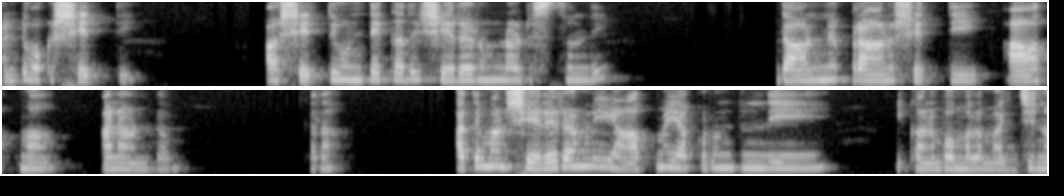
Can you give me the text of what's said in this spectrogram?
అంటే ఒక శక్తి. ఆ శక్తి ఉంటే కదా శరీరం నడుస్తుంది. దాన్నే ప్రాణశక్తి ఆత్మ అని అంటాం కదా. అయితే మన శరీరంలో ఈ ఆత్మ ఎక్కడుంటుంది? ఈ కనుబొమ్మల మధ్యన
